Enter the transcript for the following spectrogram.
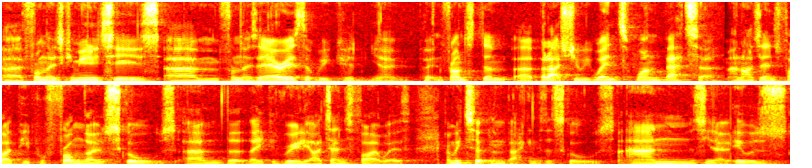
uh, from those communities, um, from those areas that we could you know, put in front of them. Uh, but actually we went one better and identified people from those schools um, that they could really identify with. And we took them back into the schools. And you know, it was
